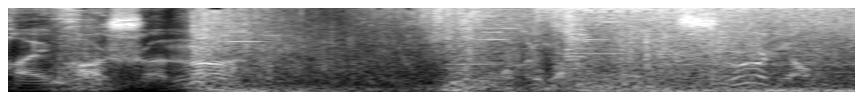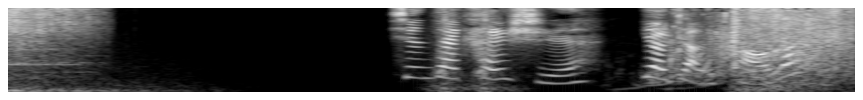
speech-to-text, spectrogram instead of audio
害怕什么？我要吃掉！现在开始要涨潮了。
